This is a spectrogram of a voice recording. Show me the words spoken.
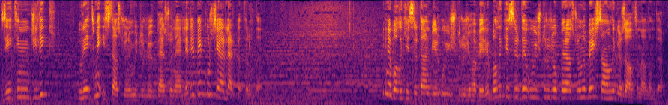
Zeytincilik Üretme İstasyonu Müdürlüğü personelleri ve kursiyerler katıldı. Yine Balıkesir'den bir uyuşturucu haberi. Balıkesir'de uyuşturucu operasyonu 5 zanlı gözaltına alındı.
